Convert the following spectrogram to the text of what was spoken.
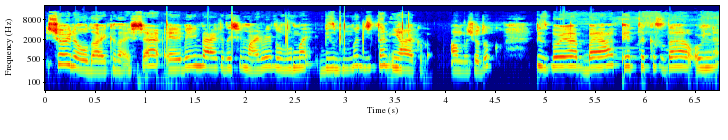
Şöyle oldu arkadaşlar. e, benim bir arkadaşım vardı ve biz bununla, biz bununla cidden iyi arkadaş anlaşıyorduk. Biz böyle bayağı pet takısı daha oyna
